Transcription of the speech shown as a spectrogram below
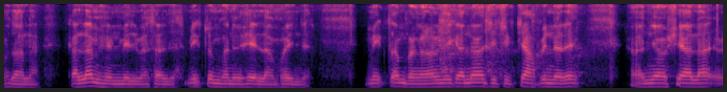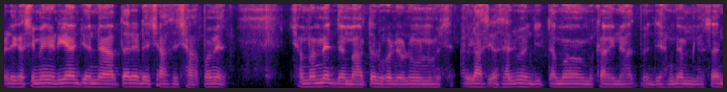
خدا اللہ قلم ہے مل بسر جس مکتم بن ہے لم ہو جس مکتم بنگال کرنا چک چاہ پن رے اللہ سمنگ جو نہ آپ ترے چاہ سے چھاپ میں چھمت ماتر ہو اللہ سے سلم دی تمام کائنات پر دہنم نسن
